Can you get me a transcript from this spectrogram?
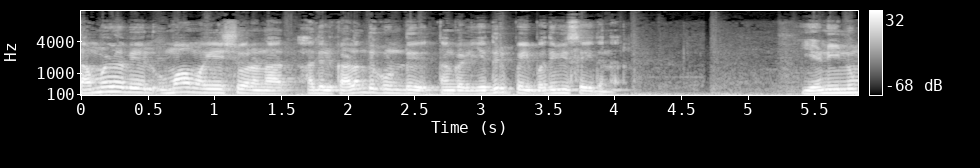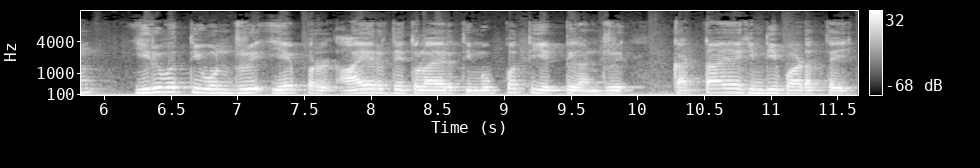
தமிழவேல் உமா மகேஸ்வரனார் அதில் கலந்து கொண்டு தங்கள் எதிர்ப்பை பதிவு செய்தனர். எனினும் இருபத்தி ஒன்று ஏப்ரல் ஆயிரத்தி தொள்ளாயிரத்தி முப்பத்தி எட்டு அன்று கட்டாய ஹிந்தி பாடத்தை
